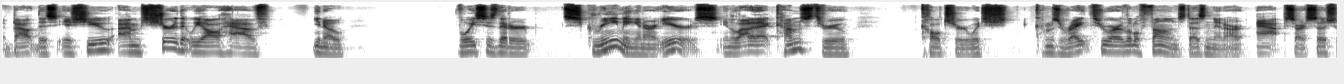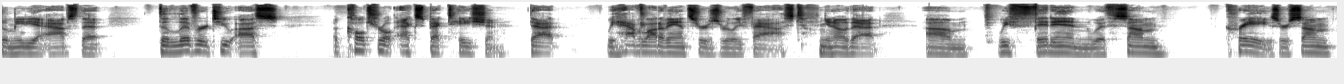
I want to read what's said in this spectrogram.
about this issue? I'm sure that we all have, you know, voices that are screaming in our ears. And a lot of that comes through culture, which comes right through our little phones, doesn't it? Our apps, our social media apps that deliver to us a cultural expectation that we have a lot of answers really fast. You know that um, we fit in with some craze or some,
